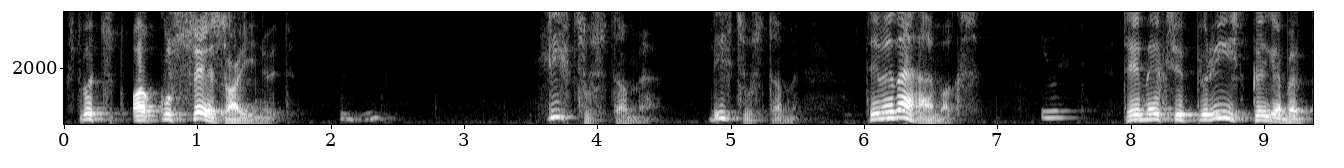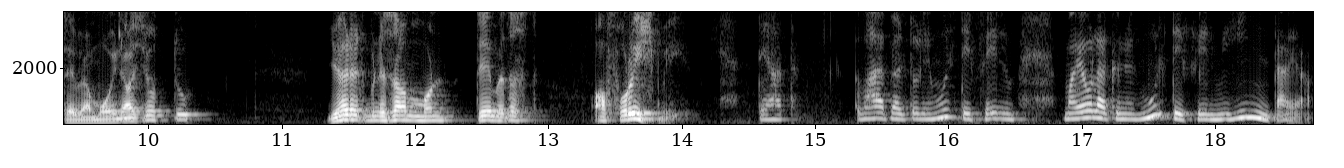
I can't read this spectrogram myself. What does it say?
siis ta mõtles, et aga kust see sai nüüd mm? -hmm. lihtsustame, lihtsustame, teeme vähemaks. teeme eksüpüriist, kõigepealt teeme muinasjutu. järgmine samm on, teeme tast aforismi. tead, vahepeal tuli multifilm, ma ei ole küll nüüd multifilmi hindaja.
